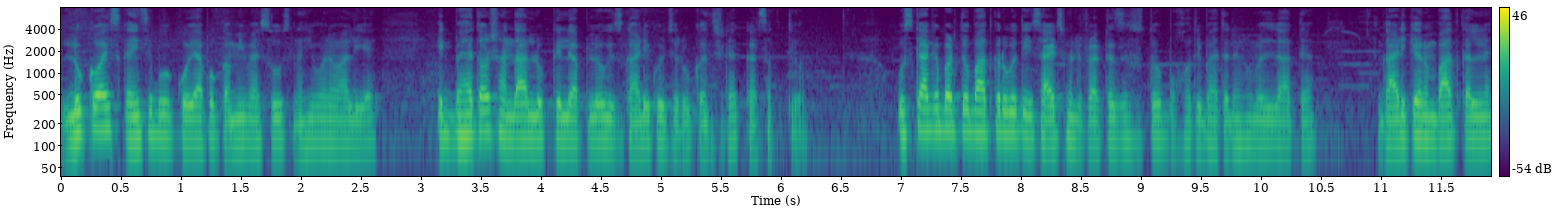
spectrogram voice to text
लुक वाइज कहीं से भी कोई आपको कमी महसूस नहीं होने वाली है। एक बेहतर और शानदार लुक के लिए आप लोग इस गाड़ी को ज़रूर कंसिडर कर सकते हो। उसके आगे बढ़ते हुए बात करोगे तो साइड्स में रिफ्लेक्टर्स देख सकते हो, बहुत ही बेहतरीन मिल जाते हैं। गाड़ी की अगर हम बात कर लें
